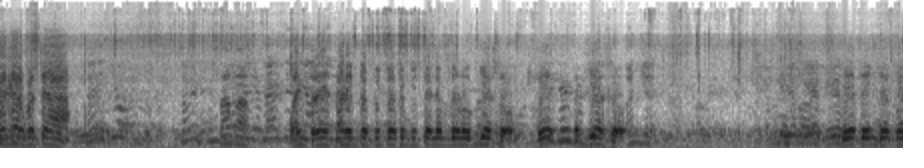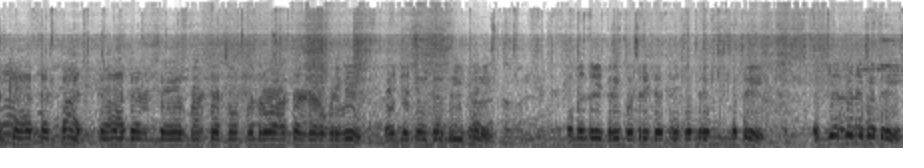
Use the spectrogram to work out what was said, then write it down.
હજાર પચાસ. પંચાવન ત્રણ તો પચાસ પચાસ ને બધા અગિયારસો બે અગિયારસો બે ત્રણ ચાર પાંચ છ સાત પાંચ છ સાત આઠ દસ બાર તેર ચૌદ પંદર સત્તર અઢાર ઓગણીસ વીસ ચૌદ ચૌદ ત્રીસ ત્રીસ બત્રીસ તેત્રીસ ચોત્રીસ બત્રીસ અગિયારસો ને બત્રીસ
